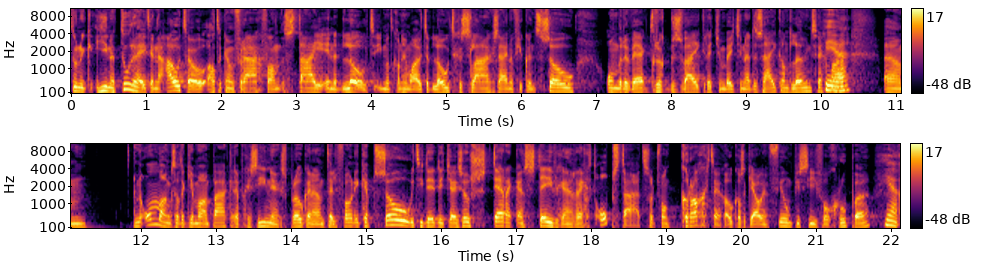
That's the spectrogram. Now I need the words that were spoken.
toen ik hier naartoe reed in de auto, had ik een vraag van... sta je in het lood? Iemand kan helemaal uit het lood geslagen zijn... of je kunt zo onder de werkdruk bezwijken... dat je een beetje naar de zijkant leunt, zeg Ja. maar. Ehm, en ondanks dat ik je maar een paar keer heb gezien en gesproken en aan de telefoon... ik heb zo het idee dat jij zo sterk en stevig en rechtop staat. Een soort van krachtig. Ook als ik jou in filmpjes zie voor groepen. Ja.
